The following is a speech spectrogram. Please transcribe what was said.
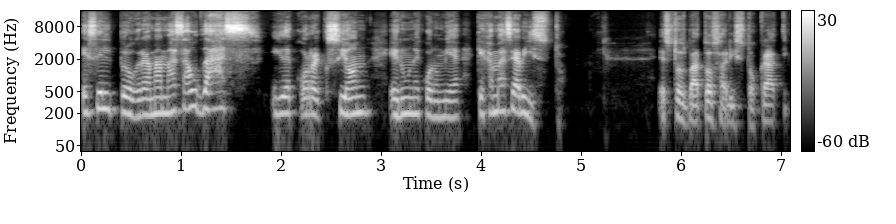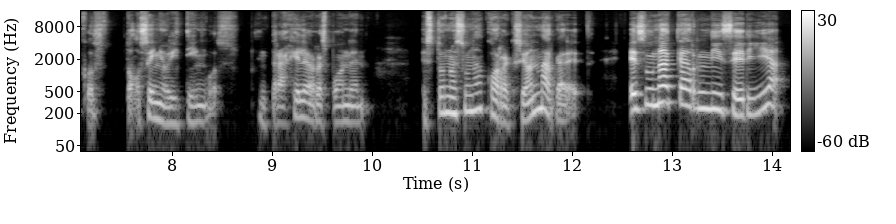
Es el programa más audaz y de corrección en una economía que jamás se ha visto. Estos vatos aristocráticos, todos señoritingos, en traje le responden, esto no es una corrección, Margaret, es una carnicería.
